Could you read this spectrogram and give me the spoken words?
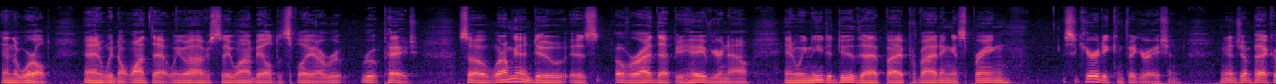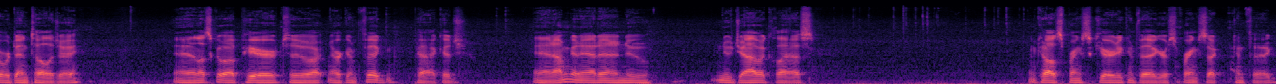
in the world. And we don't want that. We obviously want to be able to display our root, root page. So what I'm going to do is override that behavior now. And we need to do that by providing a Spring security configuration. I'm going to jump back over to IntelliJ. And let's go up here to our, our config package. And I'm going to add in a new, new Java class and call it Spring Security Config or Spring Sec Config.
